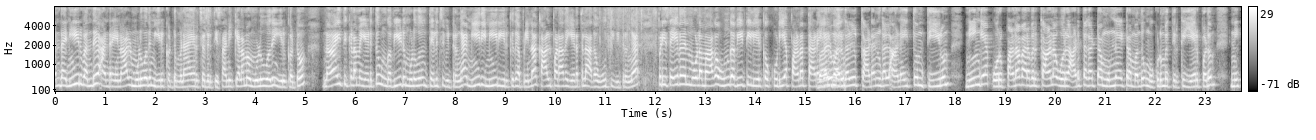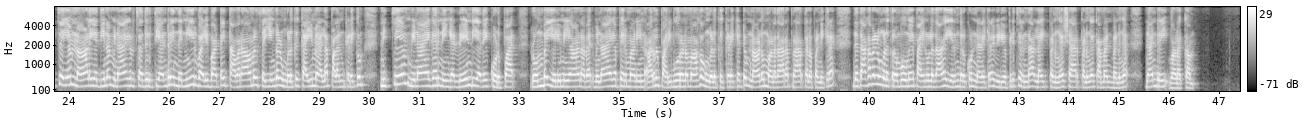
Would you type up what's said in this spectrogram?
அந்த நீர் வந்து அன்றைய நாள் முழுவதும் இருக்கட்டும். விநாயகர் சதுர்த்தி சனிக்கிழமை முழுவதும் இருக்கட்டும். ஞாயிற்றுக்கிழமை எடுத்து உங்க வீடு முழுவதும் தெளிச்சு விட்டுருங்க. மீதி நீர் இருக்குது அப்படின்னா கால்படாத இடத்துல அதை ஊத்தி விட்டுருங்க. இப்படி செய்வதன் மூலமாக உங்க வீட்டில் இருக்கக்கூடிய பணத்தடைகள் வறுமைகள் கடன்கள் அனைத்தும் தீரும். நீங்க ஒரு பண வரவிற்கான ஒரு அடுத்த கட்ட முன்னேற்றம் வந்து உங்க குடும்பத்திற்கு ஏற்படும். நிச்சயம் நாளைய தினம் விநாயகர் சதுர்த்தி அன்று இந்த நீர் வழிபாட்டை தவறாமல் செய்யுங்கள். உங்களுக்கு கை மேல பலன் கிடைக்கும். நிச்சயம் விநாயகர் நீங்கள் வேண்டியதை கொடுப்பார். ரொம்ப எளிமையானவர். விநாயக பெருமானின் அருள் பரிபூரணமாக உங்களுக்கு கிடைக்கட்டும். நானும் மனதார பிரார்த்தனை பண்ணிக்கிறேன். இந்த தகவல் உங்களுக்கு ரொம்பவுமே பயனுள்ளதாக இருந்திருக்கும்னு நினைக்கிறேன். வீடியோ பிடிச்சிருந்தா லைக் பண்ணுங்க ஷேர் பண்ணுங்க கமெண்ட் பண்ணுங்க. நன்றி வணக்கம்.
